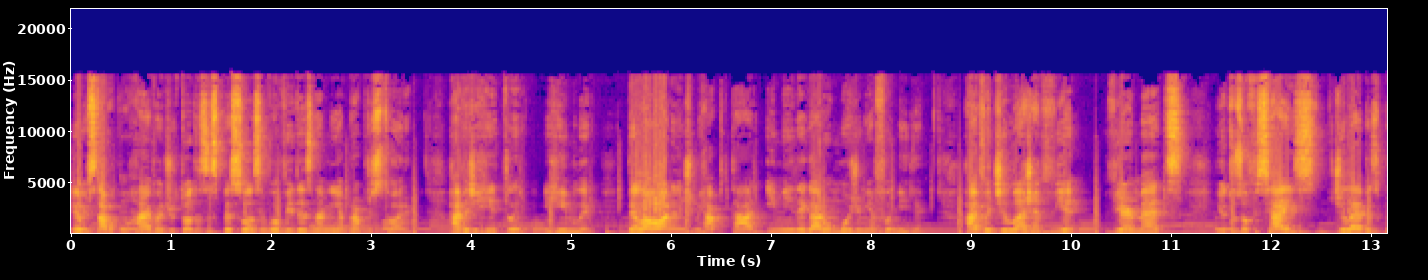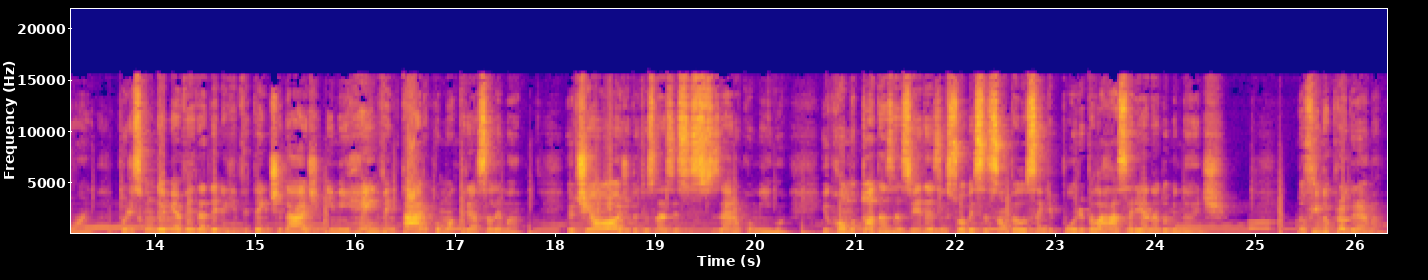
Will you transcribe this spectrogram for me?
Eu estava com raiva de todas as pessoas envolvidas na minha própria história. Raiva de Hitler e Himmler, pela ordem de me raptar e me negar o amor de minha família. Raiva de Lanja Viermetz e dos oficiais de Lebensborn por esconder minha verdadeira identidade e me reinventar como uma criança alemã. Eu tinha ódio do que os nazistas fizeram comigo, e como todas as vidas em sua obsessão pelo sangue puro e pela raça ariana dominante. No fim do programa,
